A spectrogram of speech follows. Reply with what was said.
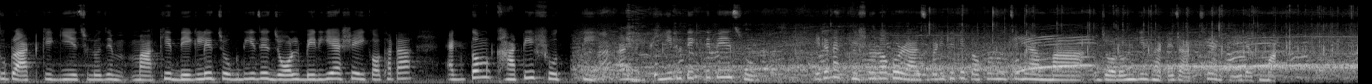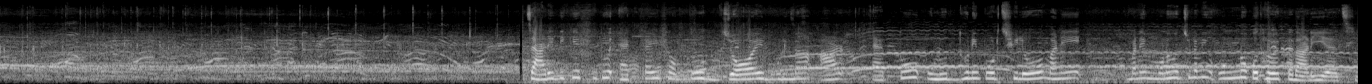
দুটো আটকে গিয়েছিল যে মাকে দেখলে চোখ দিয়ে যে জল বেরিয়ে আসে, এই কথাটা একদম খাঁটি সত্যি। আর ভিড় দেখতে পেয়েছ? এটা না কৃষ্ণনগর রাজবাড়ি থেকে তখন হচ্ছে যে মা জলঙ্গির ঘাটে যাচ্ছে আর কি, এই দেখো মা। চারিদিকে শুধু একটাই শব্দ, জয় বুড়িমা আর এত উলুধ্বনি পড়ছিল মানে মানে মনে হচ্ছিল আমি অন্য কোথাও একটা দাঁড়িয়ে আছি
